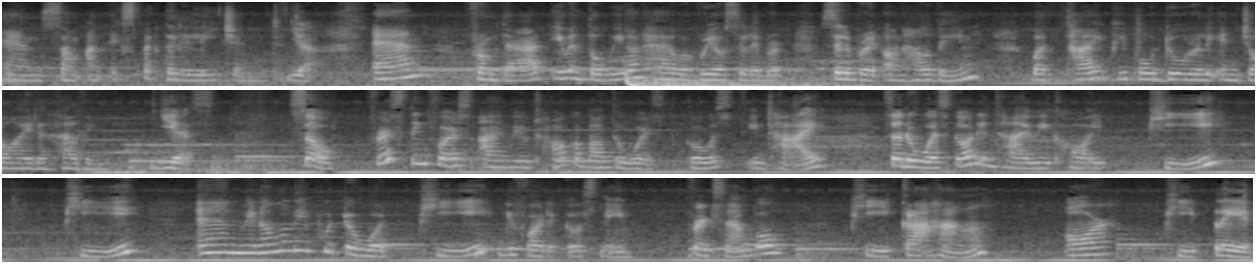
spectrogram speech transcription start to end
and some unexpected legend. Yeah. And from that, even though we don't have a real celebrate celebrate on Halloween, but Thai people do really enjoy the Halloween. Yes. So, first thing first, I will talk about the word ghost in Thai. So, the word ghost in Thai, we call it pi, pi, and we normally put the word pi before the ghost name. For example, pi krahang or pi plate.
